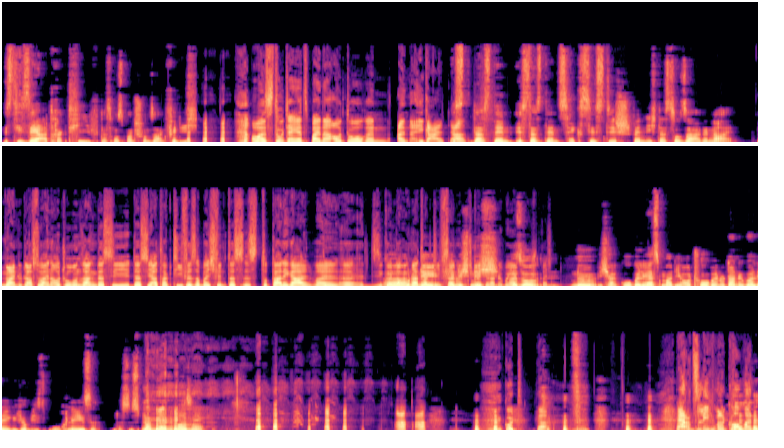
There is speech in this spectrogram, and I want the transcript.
ist die sehr attraktiv, das muss man schon sagen, finde ich. Aber es tut ja jetzt bei einer Autorin, äh, egal, ja? Ist das denn, ist das denn sexistisch, wenn ich das so sage? Nein. Nein, du darfst über eine Autorin sagen, dass sie, dass sie attraktiv ist, aber ich finde, das ist total egal, weil äh, sie könnte auch Äh, unattraktiv nee, sein. ich nicht. Also, sprechen. nö, ich google erstmal die Autorin und dann überlege ich, ob ich das Buch lese. Das ist bei mir immer so. Gut, ja. Herzlich willkommen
